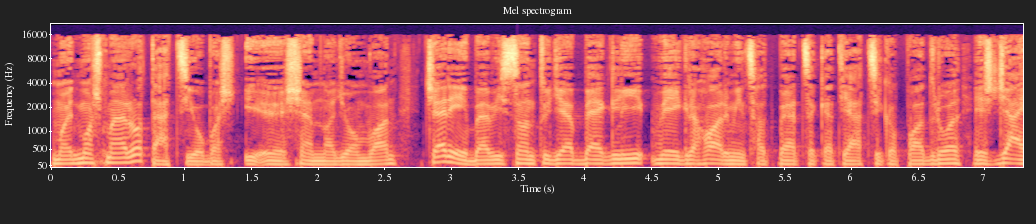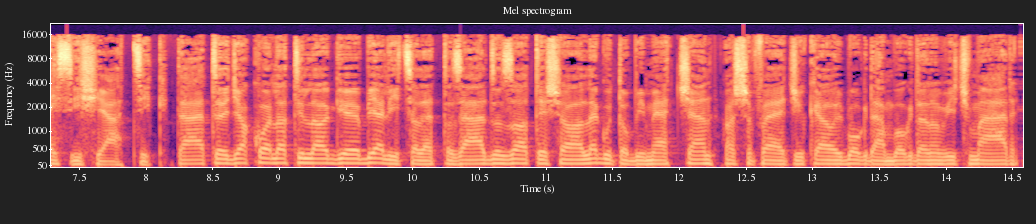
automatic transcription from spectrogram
majd most már rotációban sem nagyon van. Cserébe viszont ugye Begli végre 36 perceket játszik a padról, és Giles is játszik. Tehát gyakorlatilag Bielica lett az áldozat, és a legutóbbi meccsen, azt se felejtsük el, hogy Bogdan Bogdanovics már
